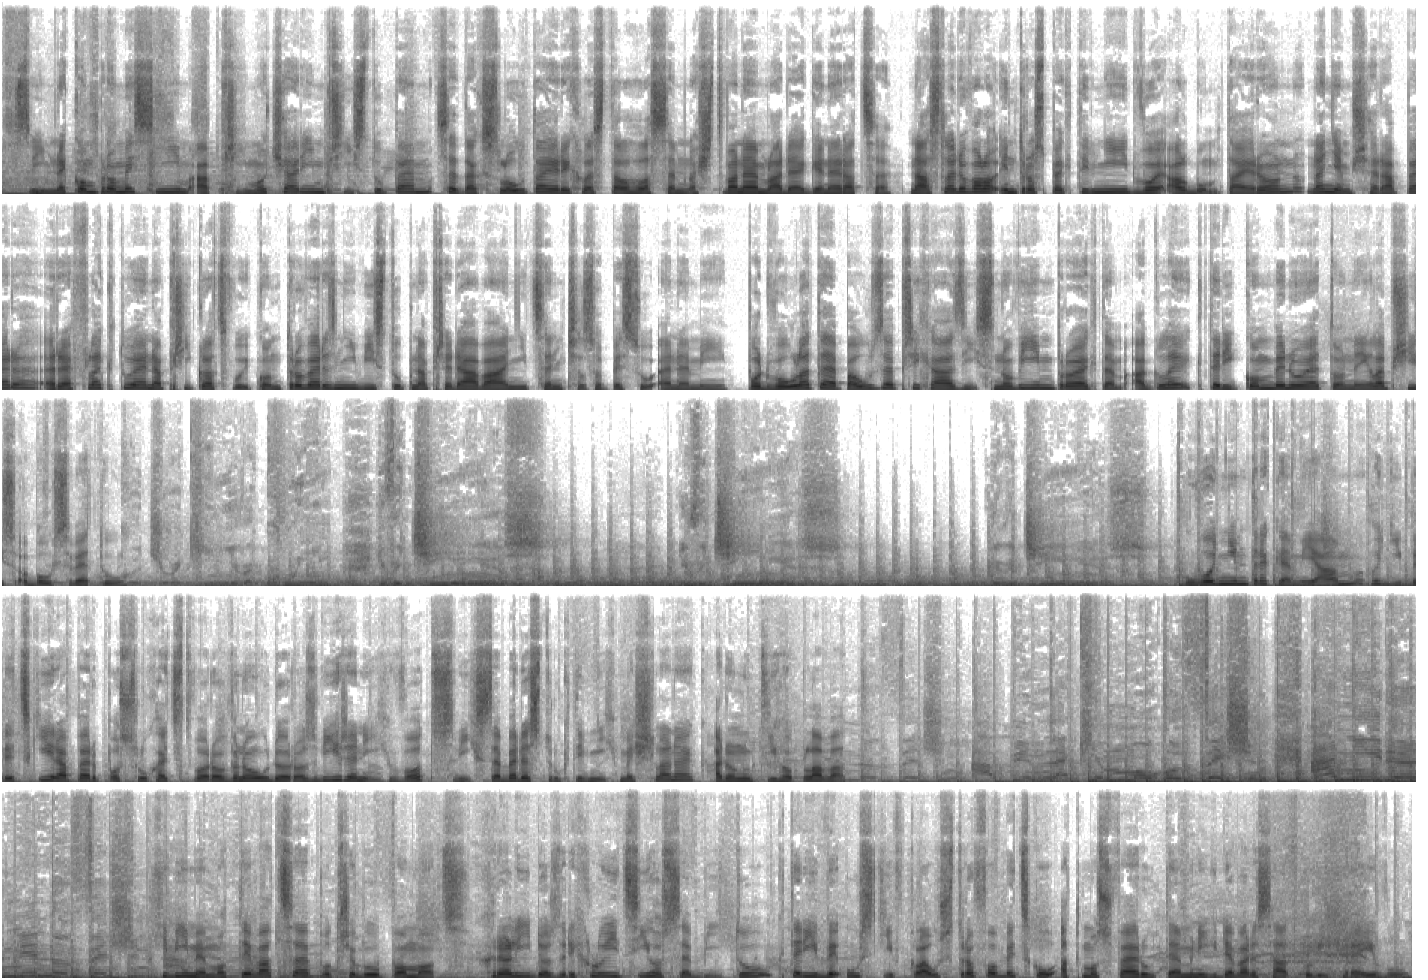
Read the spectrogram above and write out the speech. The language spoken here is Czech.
Svým nekompromisním a přímočarým přístupem se tak Sloutaj rychle stal hlasem naštvané mladé generace. Následovalo introspektivní dvojalbum Tyron, na němž rapper reflektuje například svůj kontroverzní výstup na předávání cen časopisu Enemy. Po dvouleté pauze přichází s novým projektem Ugly, který kombinuje to nejlepší z obou světů. You're a genius. You're a genius. Úvodním trekem Jam hodí britský rapper posluchačstvo rovnou do rozvířených vod svých sebedestruktivních myšlenek a donutí ho plavat. Chybí mi motivace, potřebuju pomoc. Chrlí do zrychlujícího se beatu, který vyústí v klaustrofobickou atmosféru temných devadesátkových rejvů.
